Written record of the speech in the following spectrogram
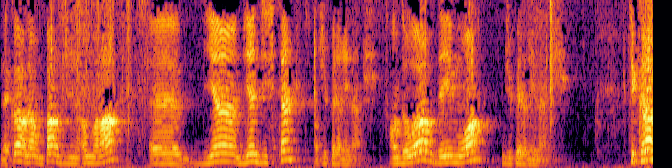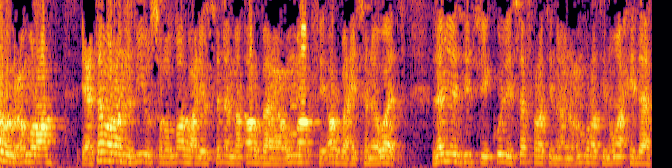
D'accord Là on parle d'une Umrah euh, bien, bien distincte du pèlerinage, en dehors des mois du pèlerinage. تكرار العمرة اعتمر النبي صلى الله عليه وسلم أربع عمر في أربع سنوات لم يزد في كل سفرة عن عمرة واحدة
